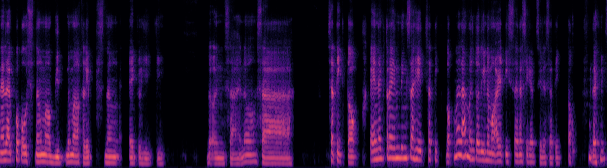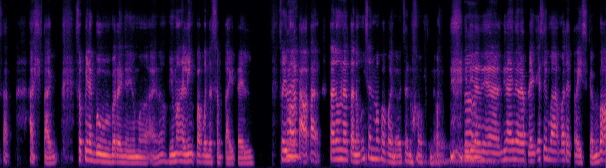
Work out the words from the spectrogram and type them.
na nagpo-post ng mga vid- ng mga clips ng Echo Hiki doon sa ano sa sa TikTok, eh nag-trending sa hit sa TikTok. Nalaman tuloy ng mga artista na sikat sila sa TikTok dahil sa hashtag. So pinagbububaran niya yung mga ano, yung mga link papunta sa subtitle. So yung mga tao, ta- tanong ng tanong, saan mo papanood? Saan mo papanood? hindi na nila, hindi na nila kasi ma- matitrace kami. Baka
